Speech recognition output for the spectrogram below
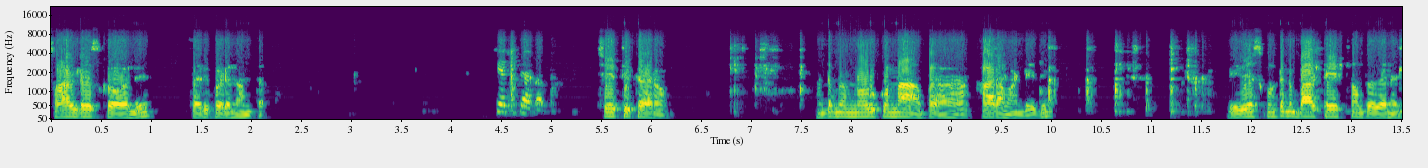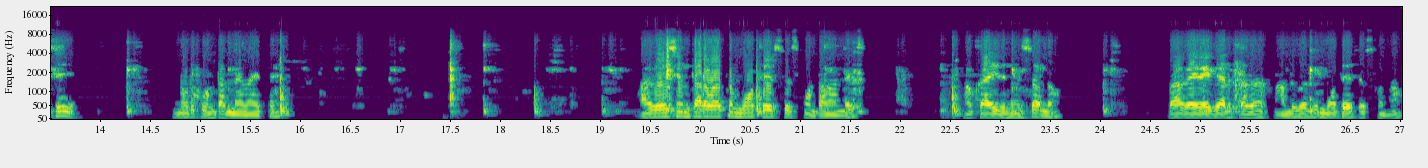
సాల్ట్ వేసుకోవాలి సరిపడినంత. చేతి కారం అంటే మేము నూరుకున్న కారం అండి ఇది. ఇది వేసుకుంటేనే బాగా టేస్ట్ ఉంటుంది అనేసి నూరుకుంటాం మేమైతే. అది వేసిన తర్వాత మూత వేసేసుకుంటామండి ఒక ఐదు నిమిషాలు. బాగా వేగాలి కదా అందుకోసం మూత వేసేసుకుందాం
